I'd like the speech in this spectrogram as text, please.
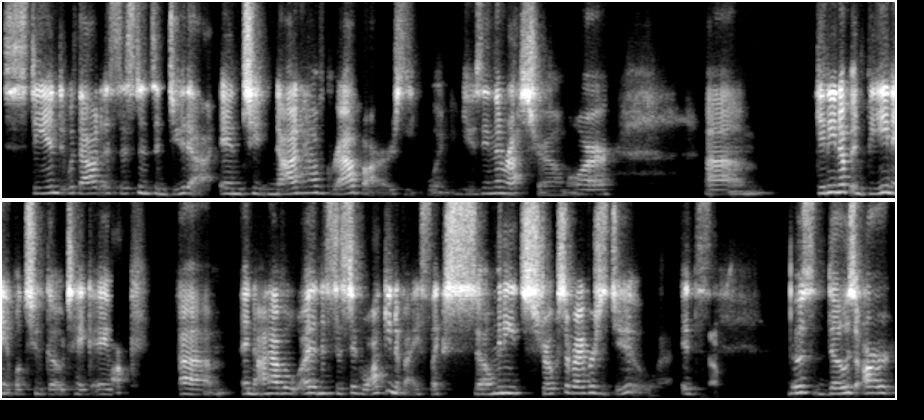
stand without assistance and do that and to not have grab bars when using the restroom or um, getting up and being able to go take a walk um, and not have a, an assisted walking device like so many stroke survivors do. It's yeah. those those are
